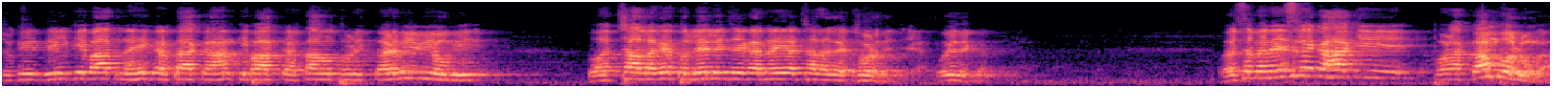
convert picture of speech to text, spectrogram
क्योंकि दिल की बात नहीं करता, काम की बात करता हूँ, थोड़ी कड़वी भी होगी तो अच्छा लगे तो ले लीजिएगा, नहीं अच्छा लगे, छोड़ दीजिएगा, कोई दिक्कत वैसे मैंने इसलिए कहा कि थोड़ा कम बोलूँगा,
